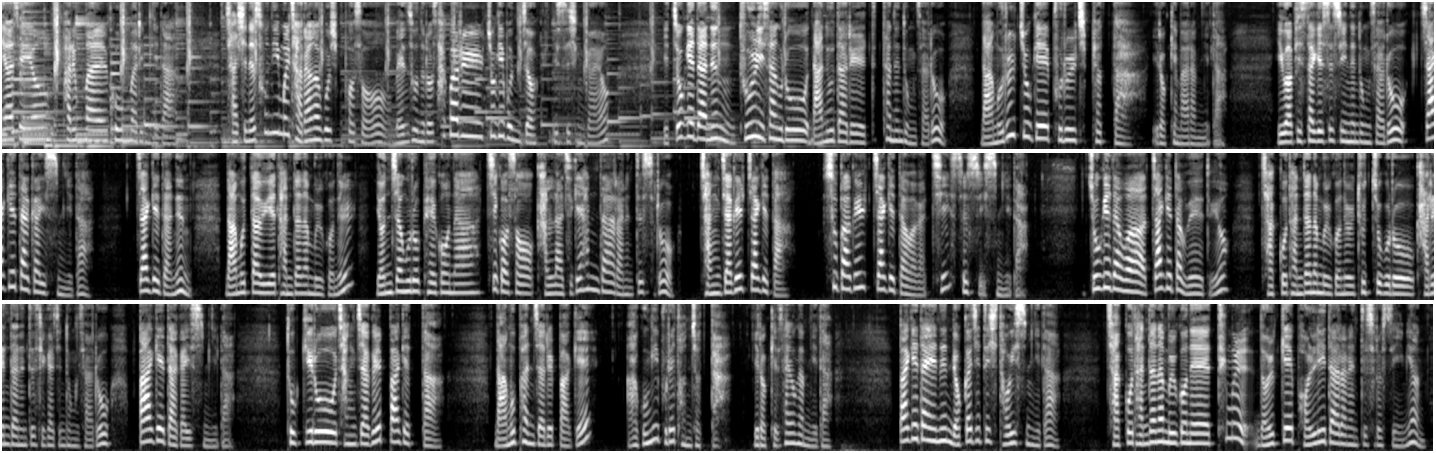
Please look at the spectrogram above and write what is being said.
안녕하세요. 바른말 고운말입니다. 자신의 손님을 자랑하고 싶어서 맨손으로 사과를 쪼개본 적 있으신가요? 이 쪼개다는 둘 이상으로 나누다를 뜻하는 동사로 나무를 쪼개 불을 지폈다 이렇게 말합니다. 이와 비슷하게 쓸 수 있는 동사로 짜게다가 있습니다. 짜게다는 나무 따위의 단단한 물건을 연장으로 베거나 찍어서 갈라지게 한다라는 뜻으로 장작을 짜게다, 수박을 짜게다와 같이 쓸 수 있습니다. 쪼개다와 짜게다 외에도요, 작고 단단한 물건을 두 쪽으로 가른다는 뜻을 가진 동사로 빠게다가 있습니다. 도끼로 장작을 빠겠다, 나무 판자를 빠게, 아궁이 불에 던졌다. 이렇게 사용합니다. 빠게다에는 몇 가지 뜻이 더 있습니다. 작고 단단한 물건의 틈을 넓게 벌리다라는 뜻으로 쓰이면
